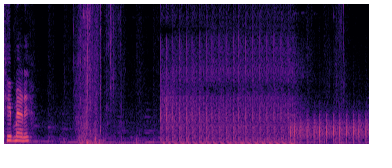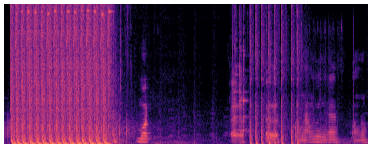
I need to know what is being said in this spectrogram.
ทีบแม่งดิหมด เออ เออ ฝั่งน้ำวิ่งนะฝั่งนู้น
